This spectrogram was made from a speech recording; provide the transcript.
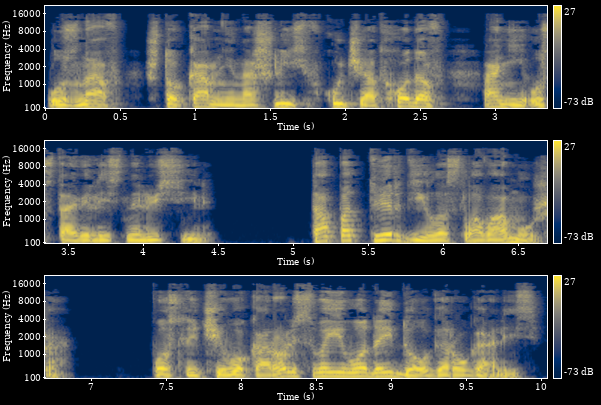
Узнав, что камни нашлись в куче отходов, они уставились на Люсиль. Та подтвердила слова мужа. После чего король с воеводой долго ругались.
